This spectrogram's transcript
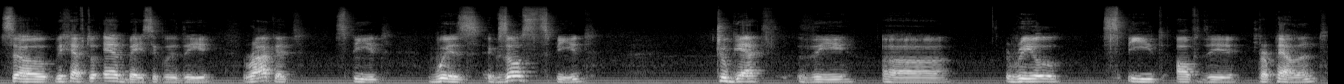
So we have to add basically the rocket speed with exhaust speed to get the uh, real speed of the propellant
